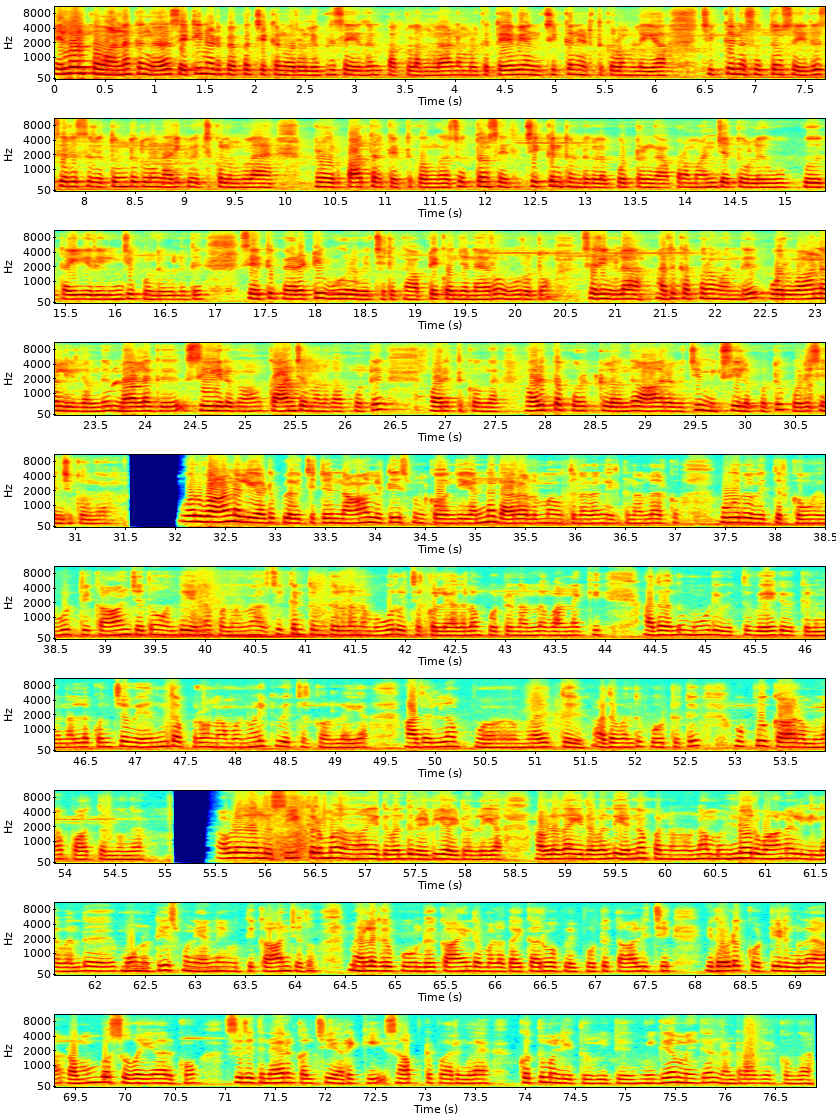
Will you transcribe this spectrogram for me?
எல்லோருக்கும் வணக்கங்க. Chettinad pepper chicken வறுவல் எப்படி செய்யுதுன்னு பார்க்கலாங்களா? நம்மளுக்கு தேவையான சிக்கன் எடுத்துக்கிறோம் இல்லையா? சிக்கனை சுத்தம் செய்து சிறு சிறு துண்டுகளை நறுக்கி வச்சுக்கொள்ளுங்களேன் ஒரு பாத்திரத்தை எடுத்துக்கோங்க. சுத்தம் செய்து சிக்கன் துண்டுகளை போட்டுருங்க. அப்புறம் மஞ்சத்தூள் உப்பு தயிர் இஞ்சி பூண்டு விழுது சேர்த்து பெரட்டி ஊற வச்சுடுங்க. அப்படியே கொஞ்சம் நேரம் ஊறட்டும். சரிங்களா? அதுக்கப்புறம் வந்து ஒரு வானொலியில் வந்து மிளகு சீரகம் காஞ்ச மிளகா போட்டு வறுத்துக்கோங்க. வறுத்த பொருட்களை வந்து ஆற வச்சு மிக்சியில் போட்டு பொடி செஞ்சுக்கோங்க. ஒரு வானொலி அடுப்பில் வச்சுட்டு நாலு டீஸ்பூன் கொஞ்சம் எண்ணெய் தாராளமாக ஊற்றினதாங்க இருக்குது நல்லாயிருக்கும் ஊற வைத்திருக்கோம் ஊற்றி காஞ்சதும் வந்து என்ன பண்ணணும்னா சிக்கன் துண்டுலாம் நம்ம ஊற வச்சுருக்கோம் இல்லையா அதெல்லாம் போட்டு நல்லா வணக்கி அதை வந்து மூடி வைத்து வேக வைக்கணுங்க. நல்லா கொஞ்சம் வெந்த அப்புறம் நம்ம நுணுக்கி வச்சுருக்கோம் இல்லையா அதெல்லாம் வறுத்து அதை வந்து போட்டுட்டு உப்பு காரம்லாம் பார்த்துடணுங்க அவ்வளோதாங்க சீக்கிரமாக இது வந்து ரெடி ஆகிடும் இல்லையா? அவ்வளோதான் இதை வந்து என்ன பண்ணணும்னா இன்னொரு வானொலியில் வந்து மூணு டீஸ்பூன் எண்ணெய் ஊற்றி காஞ்சதும் மிளகு பூண்டு காய்ந்த மிளகாய் கருவேப்பிலை போட்டு தாளித்து இதோட கொட்டிடுங்களேன். ரொம்ப சுவையாக இருக்கும். சிறிது நேரம் கழித்து இறக்கி சாப்பிட்டு பாருங்களேன். கொத்தமல்லி தூவிட்டு மிக மிக நன்றாக இருக்குங்க.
